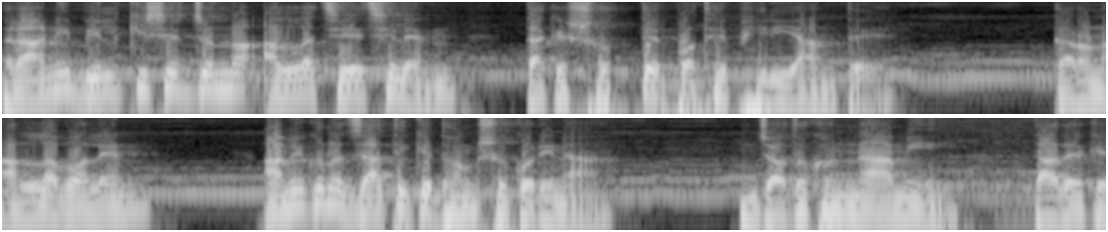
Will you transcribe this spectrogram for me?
রানী বিলকিসের জন্য আল্লাহ চেয়েছিলেন তাকে সত্যের পথে ফিরিয়ে আনতে। কারণ আল্লাহ বলেন, আমি কোনো জাতিকে ধ্বংস করি না, যতক্ষণ না আমি তাদেরকে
